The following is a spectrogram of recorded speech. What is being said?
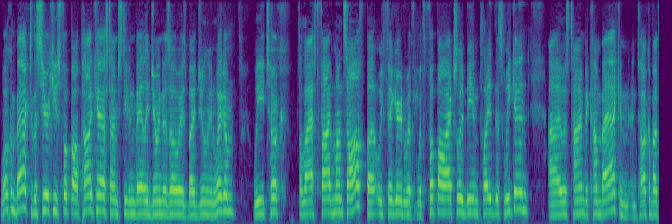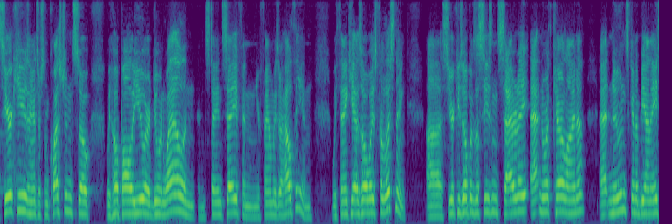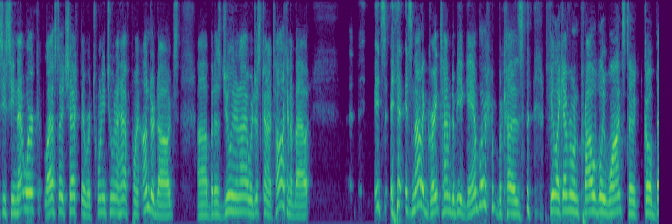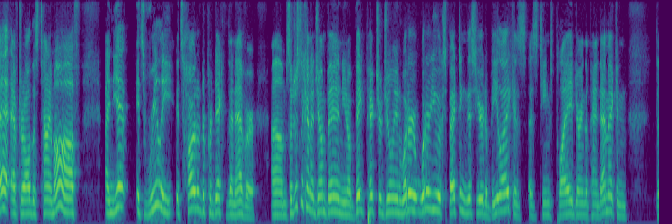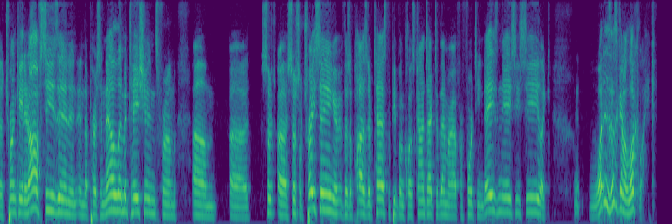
Welcome back to the Syracuse Football Podcast. I'm Stephen Bailey, joined as always by Julian Whigham. We took the last five months off, but we figured with, with football actually being played this weekend, uh, it was time to come back and, and talk about Syracuse and answer some questions. So we hope all of you are doing well and, and staying safe and your families are healthy. And we thank you as always for listening. Uh, Syracuse opens the season Saturday at North Carolina at noon. It's going to be on ACC Network. Last I checked, they were 22 and a half point underdogs. Uh, but as Julian and I were just kind of talking about, it's it's not a great time to be a gambler because I feel like everyone probably wants to go bet after all this time off, and yet it's really it's harder to predict than ever. Um, so just to kind of jump in, you know, big picture, Julian, what are what are you expecting this year to be like as as teams play during the pandemic and the truncated off season and, and the personnel limitations from um, uh, so, uh, social tracing. If there's a positive test, the people in close contact to them are out for 14 days in the ACC. Like, what is this going to look like?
